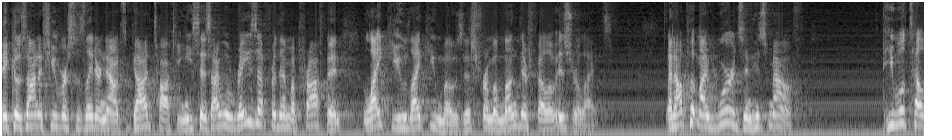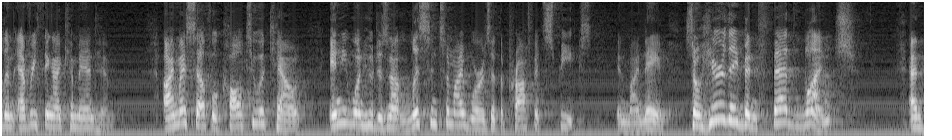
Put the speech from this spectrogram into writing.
It goes on a few verses later. Now it's God talking. He says, I will raise up for them a prophet like you, like you, Moses, from among their fellow Israelites. And I'll put my words in his mouth. He will tell them everything I command him. I myself will call to account anyone who does not listen to my words that the prophet speaks in my name. So here they've been fed lunch, and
